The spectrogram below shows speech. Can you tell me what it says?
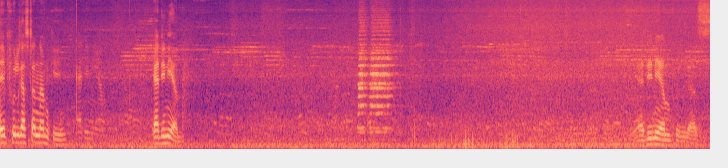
এই ফুল গাছটার নাম কি? অ্যাডিনিয়াম। অ্যাডিনিয়াম। ফুল গাছ।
